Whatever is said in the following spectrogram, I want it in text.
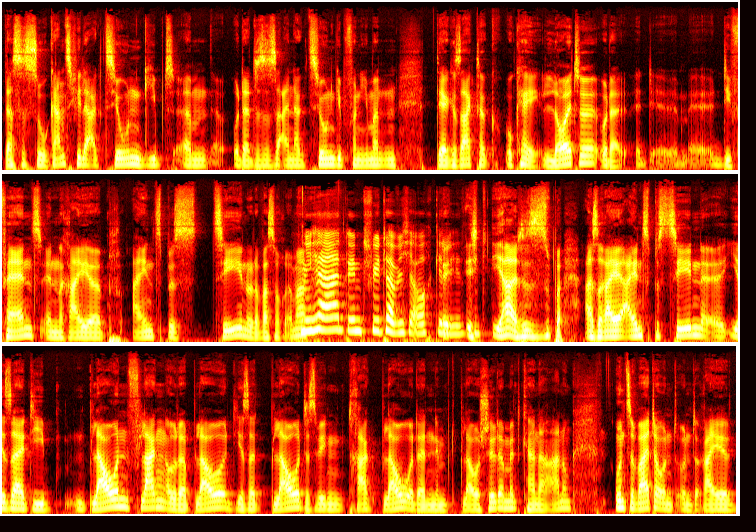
dass es so ganz viele Aktionen gibt ähm, oder dass es eine Aktion gibt von jemandem, der gesagt hat, okay, Leute oder äh, die Fans in Reihe 1 bis 10 oder was auch immer. Ja, den Tweet habe ich auch äh, gelesen. Ich, ja, das ist super. Also Reihe 1 bis 10, äh, ihr seid die blauen Flaggen oder blau, ihr seid blau, deswegen tragt blau oder nimmt blaue Schilder mit, keine Ahnung. Und so weiter. Und, und Reihe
